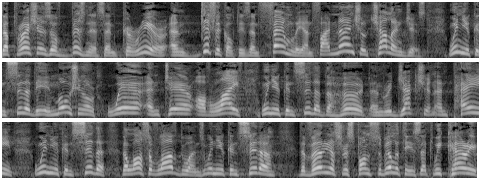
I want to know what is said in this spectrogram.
The pressures of business and career and difficulties and family and financial challenges, when you consider the emotional wear and tear of life, when you consider the hurt and rejection and pain, when you consider the loss of loved ones, when you consider the various responsibilities that we carry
